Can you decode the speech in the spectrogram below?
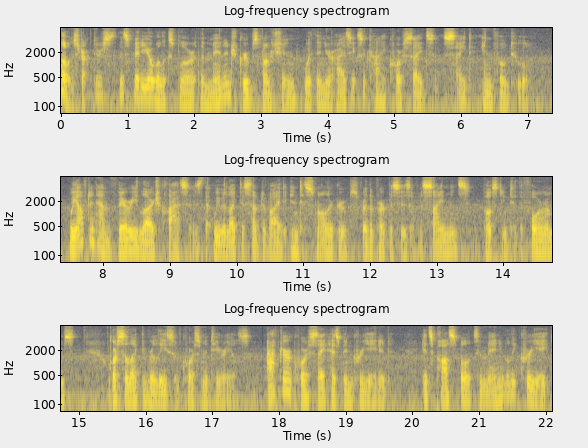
Hello instructors, this video will explore the Manage Groups function within your Isaac Sakai course site's Site Info tool. We often have very large classes that we would like to subdivide into smaller groups for the purposes of assignments, posting to the forums, or selective release of course materials. After a course site has been created, it's possible to manually create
